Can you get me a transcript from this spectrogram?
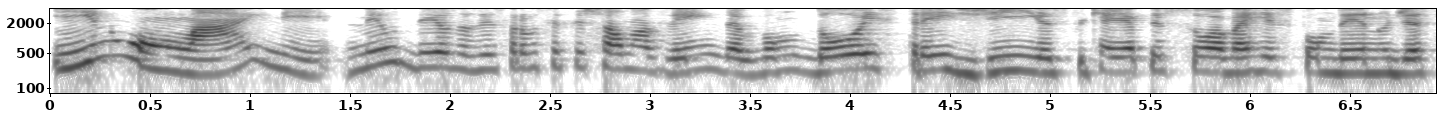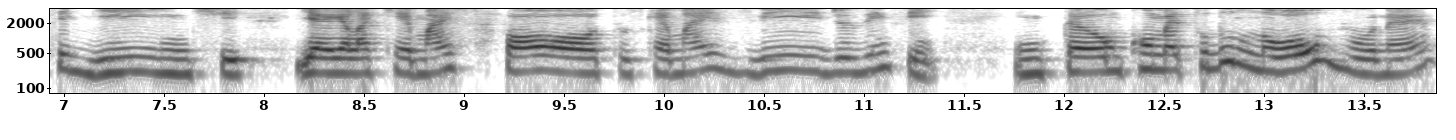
E no online, meu Deus, às vezes para você fechar uma venda vão dois, três dias, porque aí a pessoa vai responder no dia seguinte, e aí ela quer mais fotos, quer mais vídeos, enfim. Então, como é tudo novo, né?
